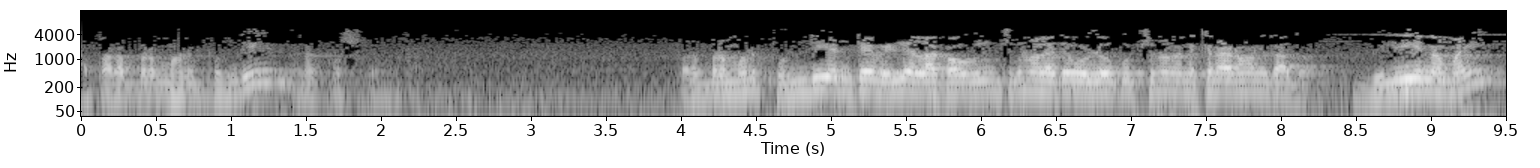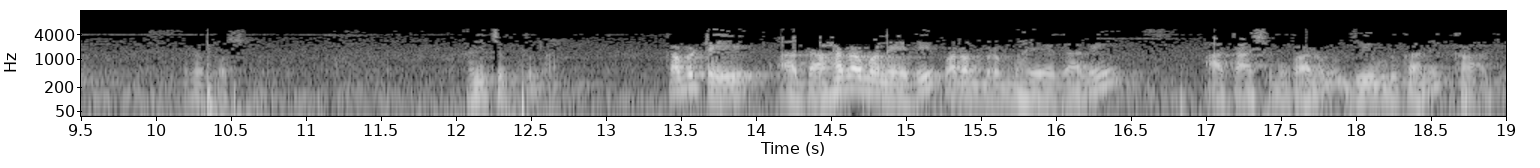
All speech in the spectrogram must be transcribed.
ఆ పరబ్రహ్మని పొంది వెనక్కి వస్తూ ఉంటారు. పరబ్రహ్మని పొంది అంటే వెళ్ళి ఎలా కౌగులించుకున్నా లేకపోతే ఒళ్ళో కూర్చున్నా వెనక్కి రావడం అని కాదు. విలీనమై వెనక్కి వస్తుంది అని చెప్తున్నారు. కాబట్టి ఆ దహరం అనేది పరబ్రహ్మయే కానీ ఆకాశము కాను జీవుడు కానీ కాదు.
